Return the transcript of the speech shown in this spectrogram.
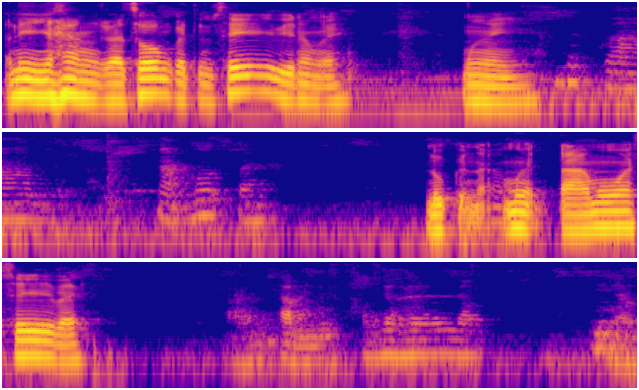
อันนี้ย่างกระส้มกระจุ่มเซ่พี่น้องเอ้ยเมื่อย ลูกกลามหนาเมื่อไป ลุกขึ้นน่ะเมื่อยตามัวเซ่ไปหาช้ำเขายังยังยังยัง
